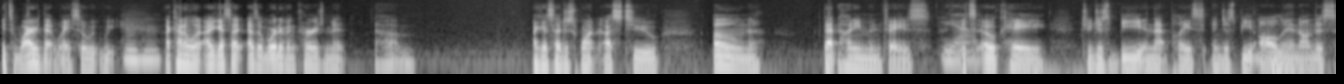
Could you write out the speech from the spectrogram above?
it's wired that way. So we, we Mm-hmm. I kind of want, I guess, I, as a word of encouragement, um, I guess I just want us to own that honeymoon phase. Yeah. It's okay to just be in that place and just be all Mm-hmm. in on this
